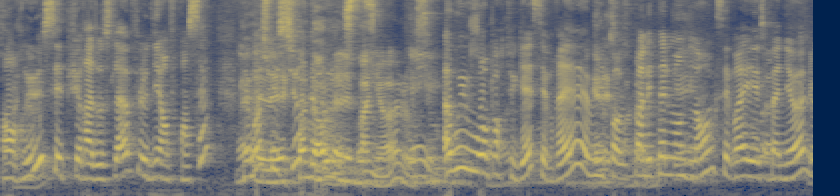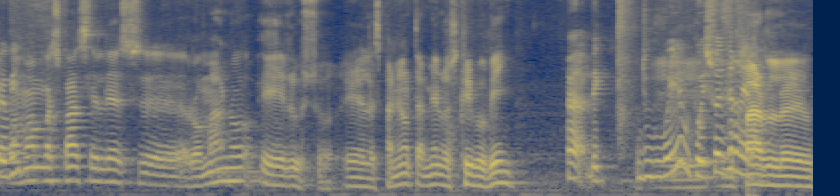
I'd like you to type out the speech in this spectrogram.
en, russe, et puis Radoslav le dit en français. Mais moi, je suis sûre que. Espagnol Ah oui, ou en portugais, c'est vrai. vous parlez tellement de langues, c'est vrai, et espagnol. Mais oui. Lo más fácil es romano et russo. Et l'espagnol también lo escribo bien. Ah, mais, vous voyez, vous pouvez choisir les langues. Je parle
